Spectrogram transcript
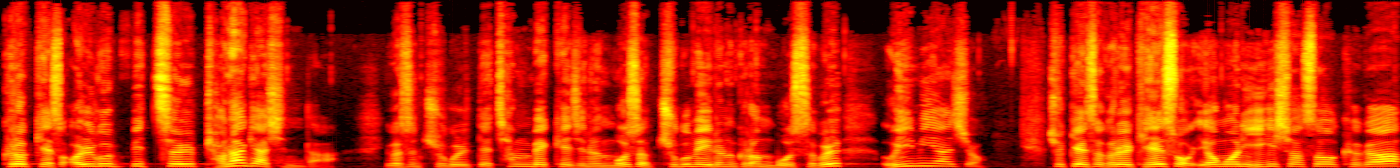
그렇게 해서 얼굴빛을 변하게 하신다. 이것은 죽을 때 창백해지는 모습, 죽음에 이르는 그런 모습을 의미하죠. 주께서 그를 계속 영원히 이기셔서 그가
